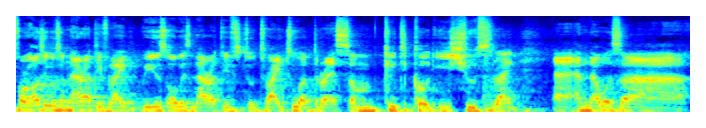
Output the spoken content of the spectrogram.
for us it was a narrative. Like we use always narratives to try to address some critical issues, right? Uh, and that was a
